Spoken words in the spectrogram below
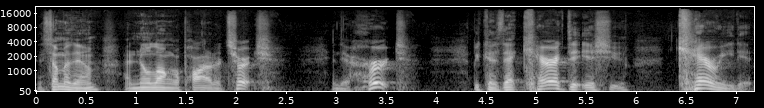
And some of them are no longer part of the church, and they're hurt because that character issue carried it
